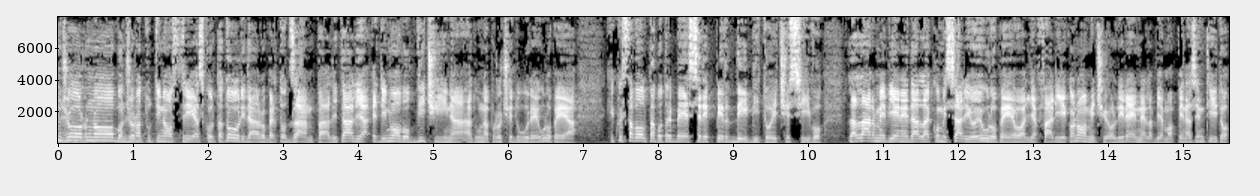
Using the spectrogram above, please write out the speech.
Buongiorno, buongiorno, a tutti i nostri ascoltatori da Roberto Zampa. L'Italia è di nuovo vicina ad una procedura europea che questa volta potrebbe essere per debito eccessivo. L'allarme viene dal commissario europeo agli affari economici, Olli Rehn, l'abbiamo appena sentito.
